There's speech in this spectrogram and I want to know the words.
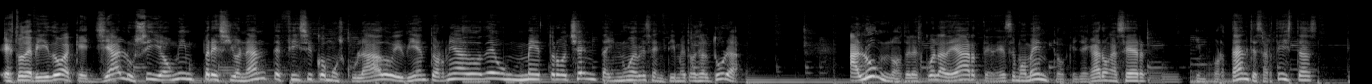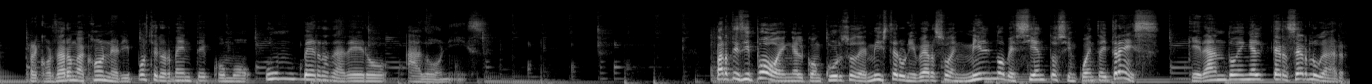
Esto debido a que ya lucía un impresionante físico musculado y bien torneado de 1,89 m centímetros de altura. Alumnos de la Escuela de Arte de ese momento, que llegaron a ser importantes artistas, recordaron a Connery posteriormente como un verdadero Adonis. Participó en el concurso de Mister Universo en 1953, quedando en el tercer lugar.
